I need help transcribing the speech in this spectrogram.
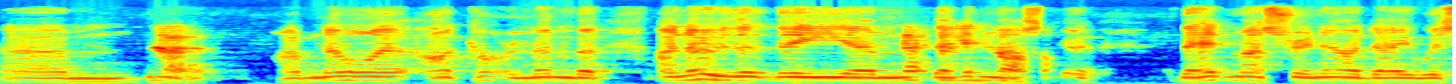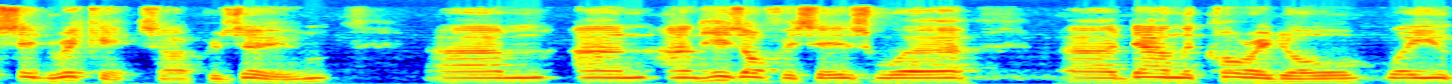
Um, no. I've no, I, I can't remember. I know that the um, the headmaster, the headmaster in our day was Sid Ricketts, I presume, um, and and his offices were uh, down the corridor where you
